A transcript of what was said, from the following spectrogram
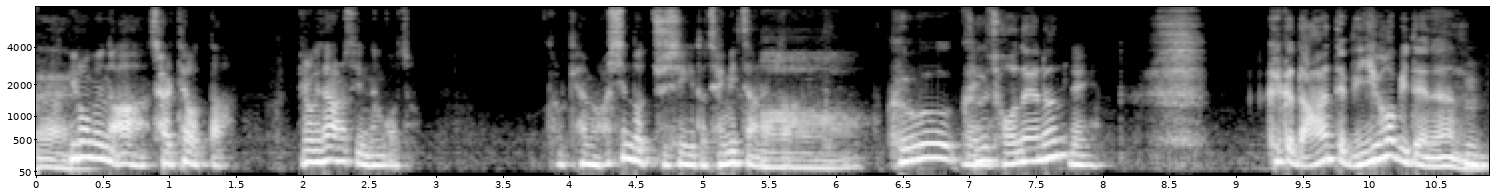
네. 이러면 아 잘 태웠다 이렇게 생각할 수 있는 거죠. 그렇게 하면 훨씬 더 주식이 더 재밌지 않을까. 아, 그, 그 네. 전에는 네. 그러니까 나한테 위협이 되는 음.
